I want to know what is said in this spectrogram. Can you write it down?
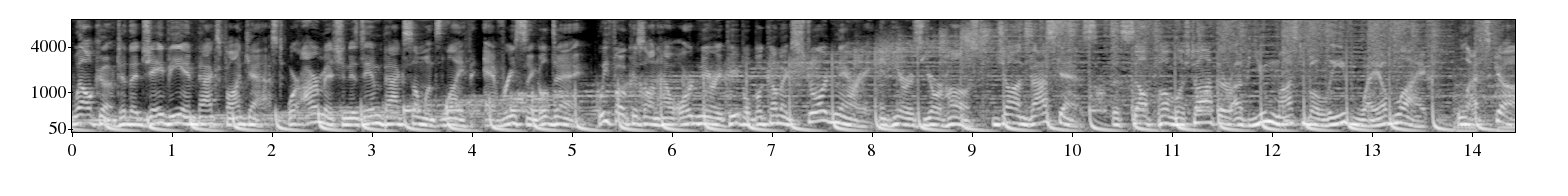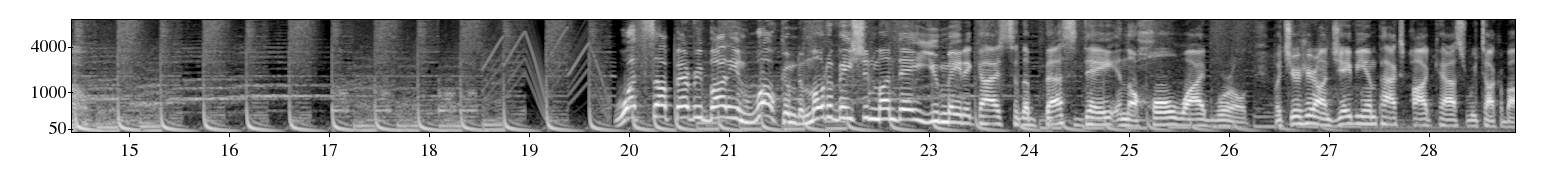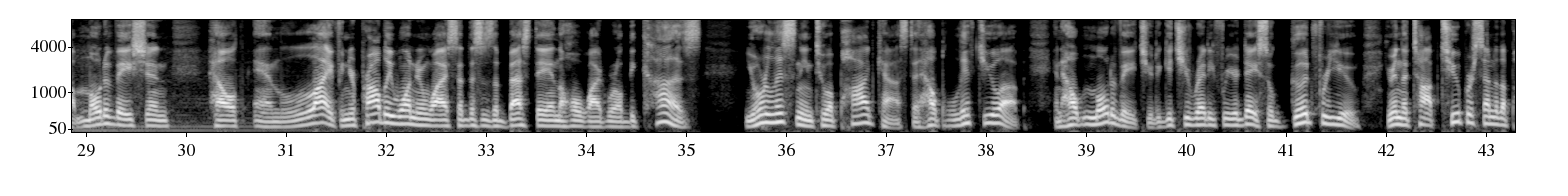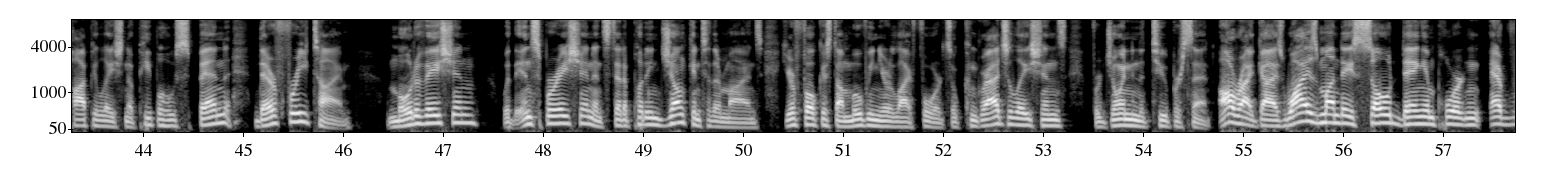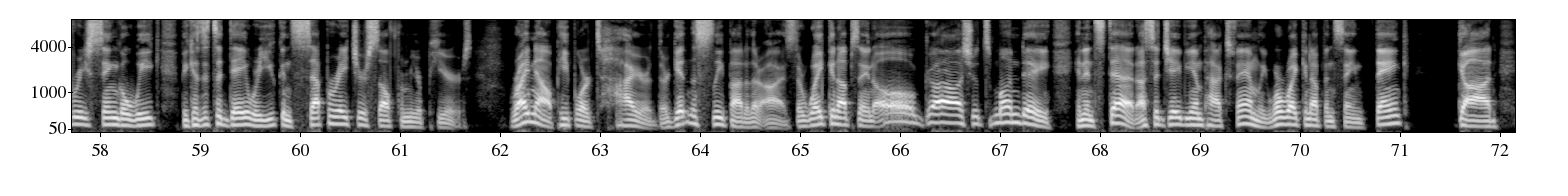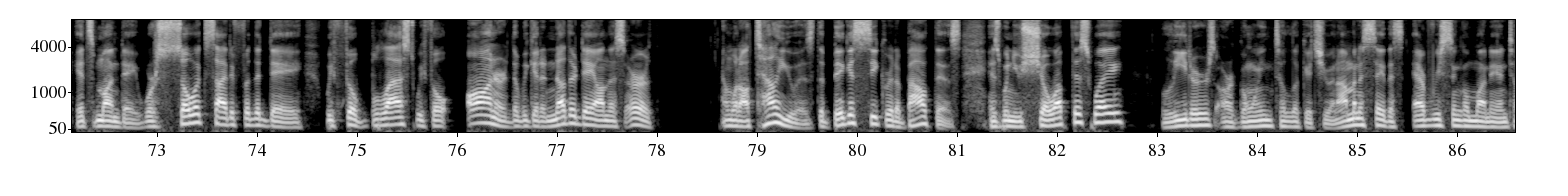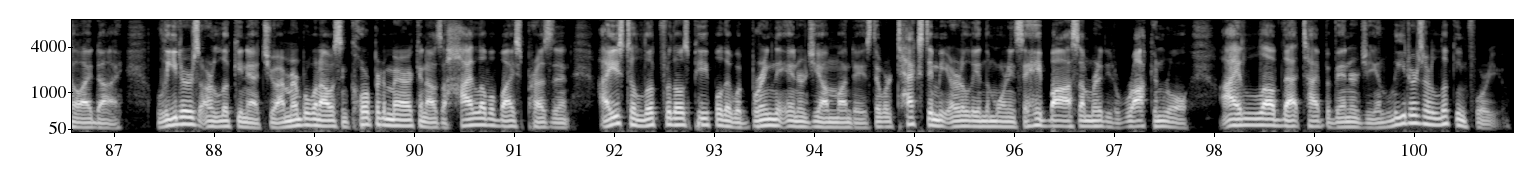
Welcome to the JV Impacts Podcast, where our mission is to impact someone's life every single day. We focus on how ordinary people become extraordinary. And here is your host, John Vasquez, the self published author of You Must Believe Way of Life. Let's go. What's up, everybody, and welcome to Motivation Monday. You made it, guys, to the best day in the whole wide world. But you're here on JV Impacts Podcast, where we talk about motivation, health, and life. And you're probably wondering why I said this is the best day in the whole wide world because you're listening to a podcast to help lift you up and help motivate you to get you ready for your day. So good for you. You're in the top 2% of the population of people who spend their free time motivation, with inspiration instead of putting junk into their minds. You're focused on moving your life forward. So, congratulations for joining the 2%. All right, guys, why is Monday so dang important every single week? Because it's a day where you can separate yourself from your peers. Right now, people are tired. They're getting the sleep out of their eyes. They're waking up saying, oh gosh, it's Monday. And instead, us at JV Impacts family, we're waking up and saying, thank God, it's Monday. We're so excited for the day. We feel blessed. We feel honored that we get another day on this earth. And what I'll tell you is the biggest secret about this is when you show up this way, leaders are going to look at you. And I'm going to say this every single Monday until I die. Leaders are looking at you. I remember when I was in corporate America and I was a high level vice president, I used to look for those people that would bring the energy on Mondays, that were texting me early in the morning, and say, Hey, boss, I'm ready to rock and roll. I love that type of energy. And leaders are looking for you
